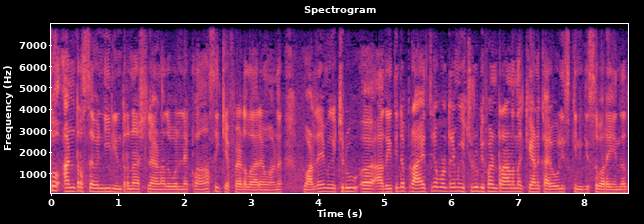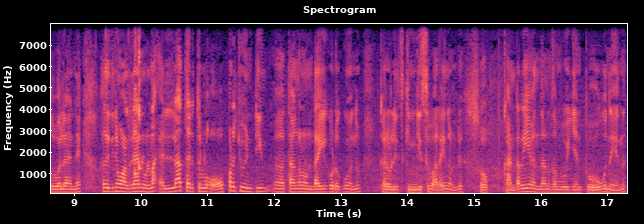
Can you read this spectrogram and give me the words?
സോ അണ്ടർ സെവന്റീൻ ഇന്റർനാഷണലാണ് അതുപോലെ തന്നെ ക്ലാസിക് എഫയുടെ താരമാണ്. വളരെ മികച്ചൊരു അദ്ദേഹത്തിന്റെ പ്രായത്തിന് വളരെ മികച്ചൊരു ഡിഫൻഡറാണെന്നൊക്കെയാണ് കരോലി സ്കിൻകിസ് പറയുന്നത്. അതുപോലെ തന്നെ അദ്ദേഹത്തിന് വളരാനുള്ള എല്ലാ തരത്തിലുള്ള ഓപ്പർച്യൂണിറ്റിയും തങ്ങൾ ഉണ്ടാക്കി കൊടുക്കുമെന്നും കരോലിസ് കിങ്കിസ് പറയുന്നുണ്ട്. സോ കണ്ടറിയും എന്താണ് സംഭവിക്കാൻ പോകുന്നതെന്ന്.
